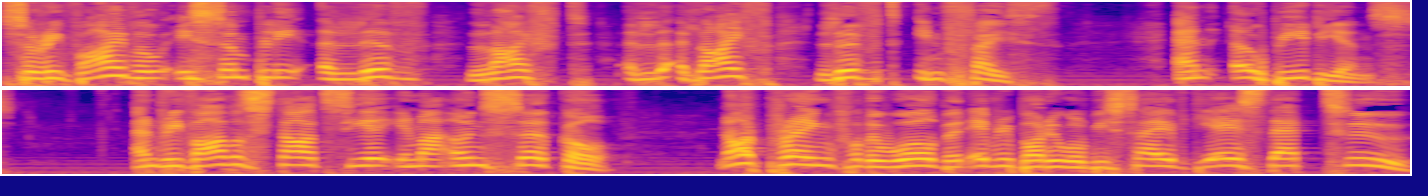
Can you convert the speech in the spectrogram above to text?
So revival is simply a live life, a life lived in faith and obedience. And revival starts here in my own circle. Not praying for the world that everybody will be saved. Yes, that too.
